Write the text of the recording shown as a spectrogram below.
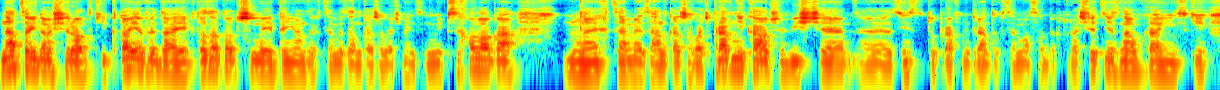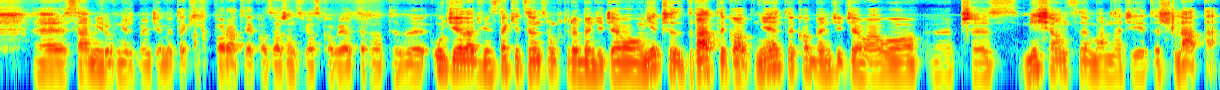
na co idą środki, kto je wydaje, kto za to otrzymuje pieniądze. Chcemy zaangażować między innymi psychologa, mm, chcemy zaangażować prawnika oczywiście e, z Instytutu Praw Migrantów, chcemy osobę, która świetnie zna ukraiński. E, sami również będziemy takich porad jako zarząd Związkowej Alternatywy udzielać, więc takie centrum, które będzie działało nie przez dwa tygodnie, tylko będzie działało e, przez miesiące, mam nadzieję też lata.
